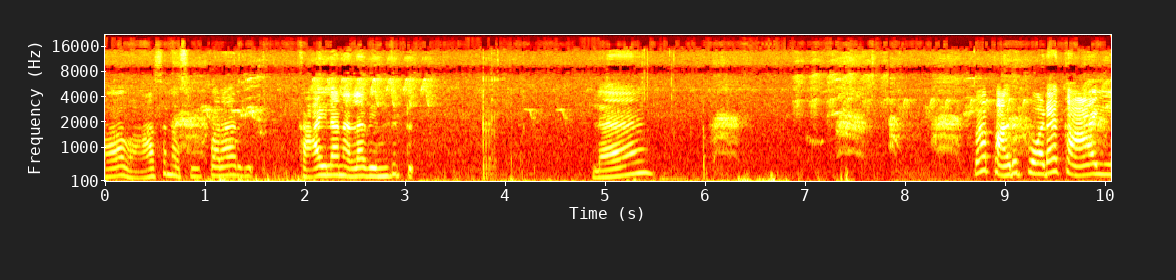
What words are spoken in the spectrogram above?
ஆ வாசனை சூப்பராக இருக்கு. காயெலாம் நல்லா வெந்துட்டு. இல்லை? இப்போ பருப்போட காய்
